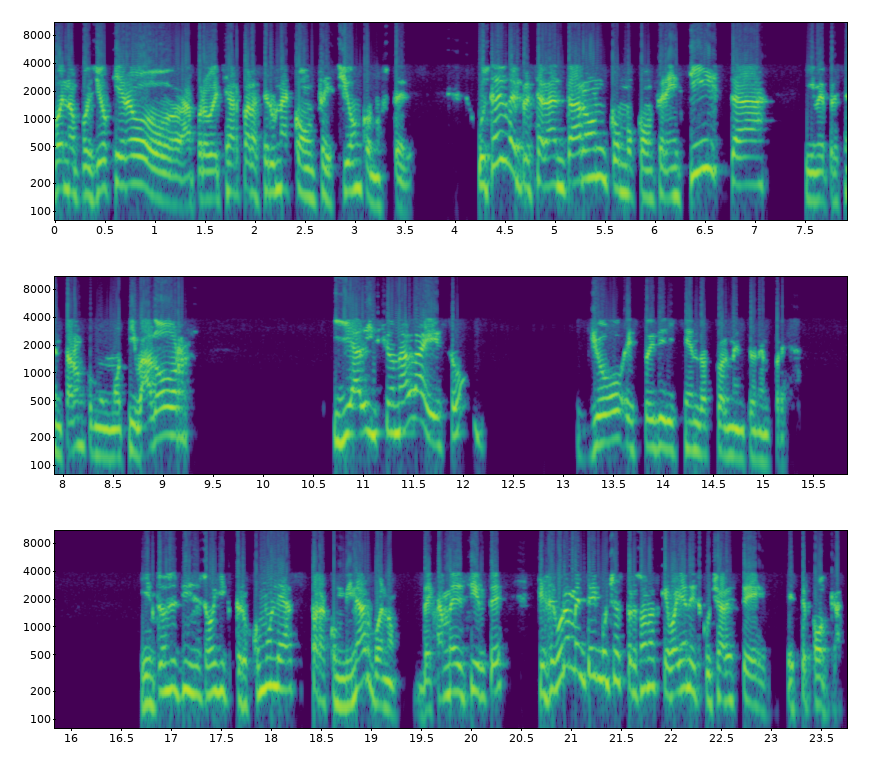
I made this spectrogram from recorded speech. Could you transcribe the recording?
bueno, pues yo quiero aprovechar para hacer una confesión con ustedes. Ustedes me presentaron como conferencista y me presentaron como motivador. Y adicional a eso, yo estoy dirigiendo actualmente una empresa. Y entonces dices, oye, pero ¿cómo le haces para combinar? Bueno, déjame decirte que seguramente hay muchas personas que vayan a escuchar este, este podcast.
